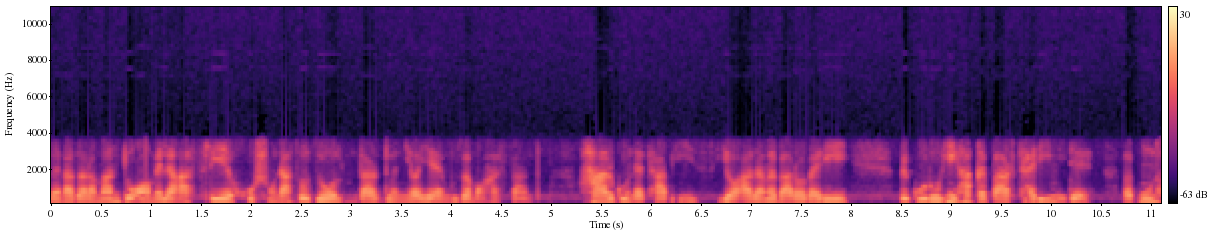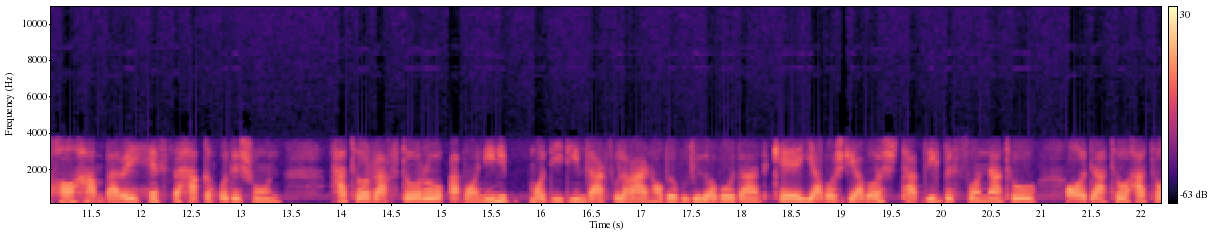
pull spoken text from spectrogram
به نظر من دو عامل اصلی خشونت و ظلم در دنیای امروز ما هستند. هر گونه تبعیض یا عدم برابری به گروهی حق برتری میده و اونها هم برای حفظ حق خودشون حتی رفتار و قوانینی ما دیدیم در طول قرنها به وجود آوردند که یواش یواش تبدیل به سنت و عادت و حتی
